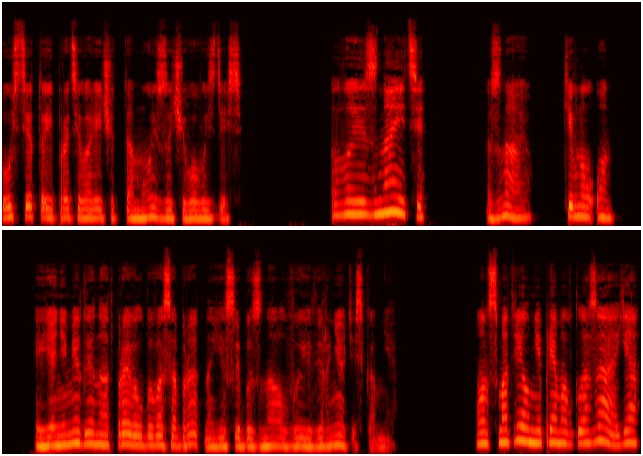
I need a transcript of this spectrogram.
Пусть это и противоречит тому, из-за чего вы здесь. Вы знаете? Знаю, кивнул он. И я немедленно отправил бы вас обратно, если бы знал, вы вернетесь ко мне. Он смотрел мне прямо в глаза, а я...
